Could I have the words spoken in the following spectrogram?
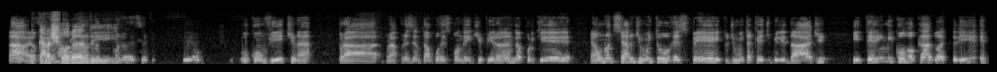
Ah, o cara chorando e. Quando eu recebi o, o convite, né, para apresentar o correspondente Ipiranga, porque é um noticiário de muito respeito, de muita credibilidade, e terem me colocado ali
